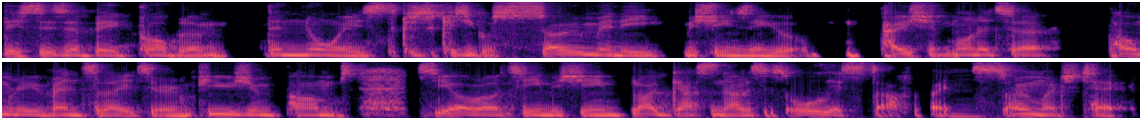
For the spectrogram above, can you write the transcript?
This is a big problem, the noise, because because you've got so many machines in your patient monitor, pulmonary ventilator, infusion pumps, CRRT machine, blood gas analysis, all this stuff, right? Mm. So much tech,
